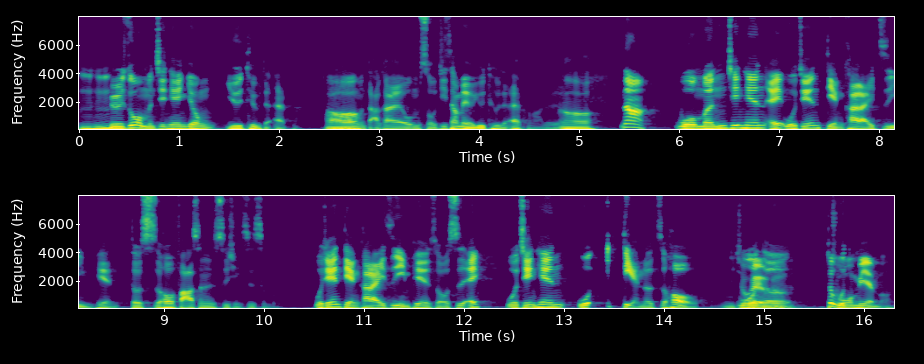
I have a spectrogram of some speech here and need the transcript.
嗯哼。比如说，我们今天用 YouTube 的 App，啊，我们打开我们手机上面有 YouTube 的 App 嘛，对不对？嗯。那我们今天，哎，我今天点开来一支影片的时候发生的事情是什么？我今天点开来一支影片的时候是，哎，我今天我一点了之后，你就会有个桌面嘛。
